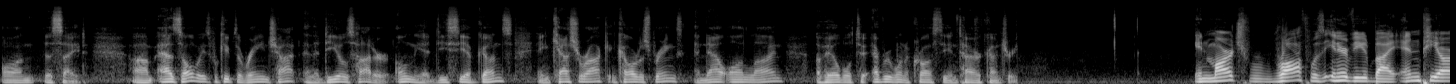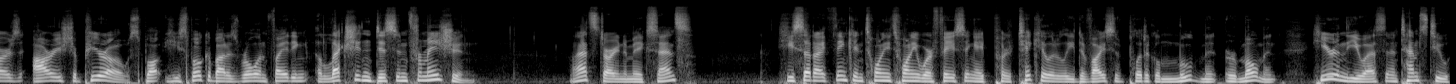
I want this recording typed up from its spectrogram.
on the site. Um, as always, we'll keep the range hot and the deals hotter only at DCF Guns in Castle Rock and Colorado Springs and now online, available to everyone across the entire country. In March, Roth was interviewed by NPR's Ari Shapiro. he spoke about his role in fighting election disinformation. Well, that's starting to make sense. He said, I think in 2020 we're facing a particularly divisive political movement or moment here in the U.S. and attempts to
